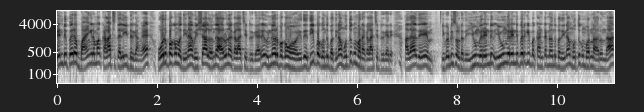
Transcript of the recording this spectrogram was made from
ரெண்டு பேரும் பயங்கரமாக கலாச்சி தள்ளிட்டு இருக்காங்க. ஒரு பக்கம் பார்த்தீங்கன்னா விஷால் வந்து அருணை கலாச்சிட்டு இருக்காரு. இன்னொரு பக்கம் இது தீபக் வந்து பார்த்தீங்கன்னா முத்துக்குமரன் கலாச்சிட்டு இருக்காரு. அதாவது இப்போ எப்படி சொல்றது? இவங்க ரெண்டு இவங்க ரெண்டு பேருக்கு இப்போ கண்டென்ட் வந்து பார்த்தீங்கன்னா முத்துக்குமரன் அருண் தான்.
